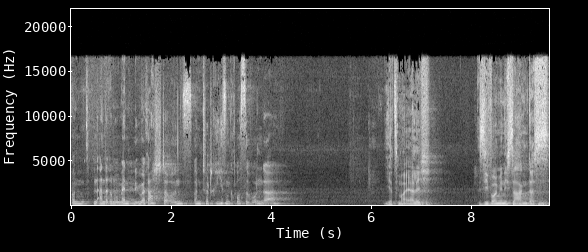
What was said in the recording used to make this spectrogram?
Und in anderen Momenten überrascht er uns und tut riesengroße Wunder. Jetzt mal ehrlich, Sie wollen mir nicht sagen, dass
